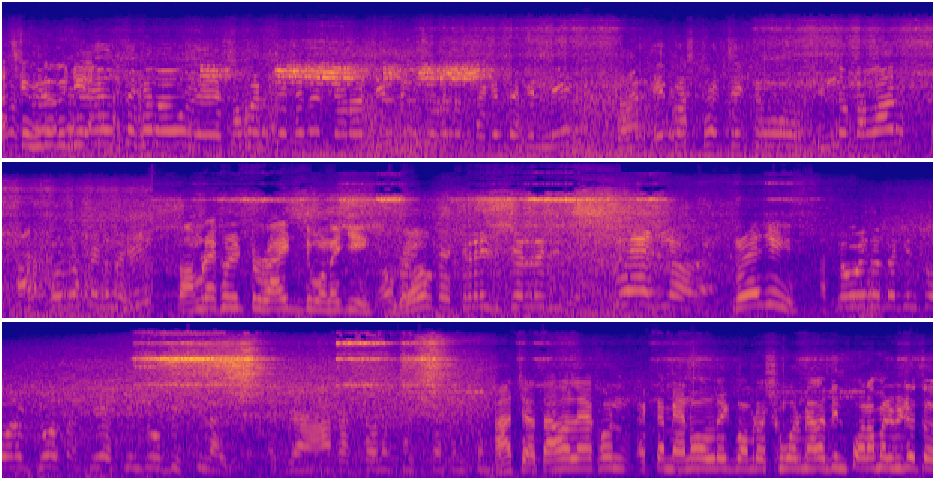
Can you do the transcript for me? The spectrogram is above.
আজকে ভিডিও দেখি সবাই দেখে নেন যারা সাইকেল দেখেননি। তার এই পাশটা হচ্ছে একটু ভিন্ন কালার আর ওই পাশটা একটু দেখি। তো আমরা এখন একটু রাইড দিব নাকি? আচ্ছা তাহলে এখন একটা ম্যানুয়াল দেখব আমরা শুভর মেলা দিন পর আমার ভিডিও তো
